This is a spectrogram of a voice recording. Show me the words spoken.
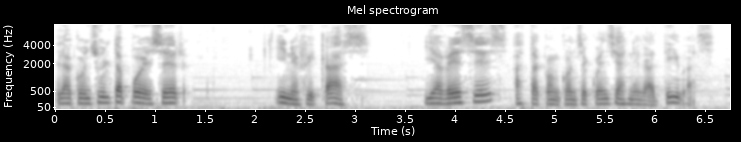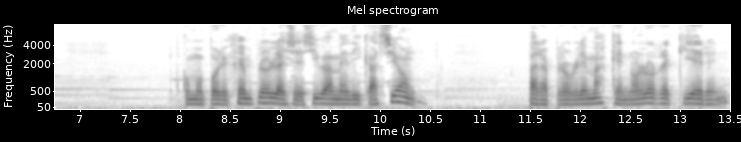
la consulta puede ser ineficaz y a veces hasta con consecuencias negativas, como por ejemplo la excesiva medicación para problemas que no lo requieren,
